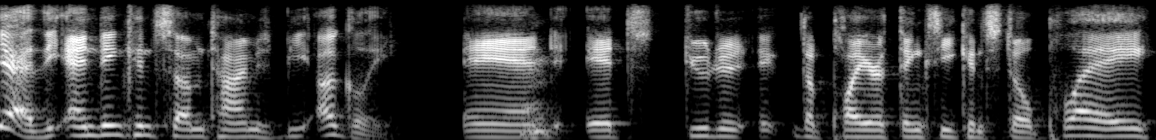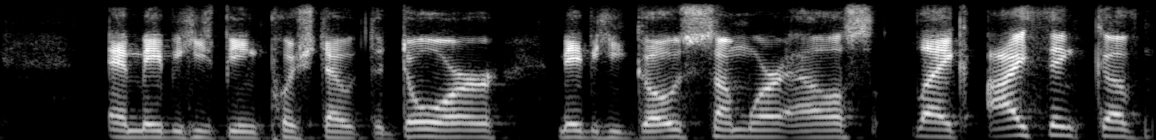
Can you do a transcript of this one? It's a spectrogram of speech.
Yeah, the ending can sometimes be ugly and mm-hmm. it's due to the player thinks he can still play and maybe he's being pushed out the door maybe he goes somewhere else like i think of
